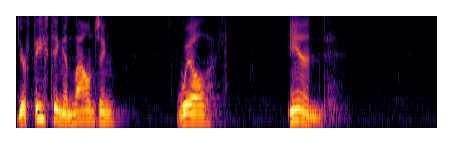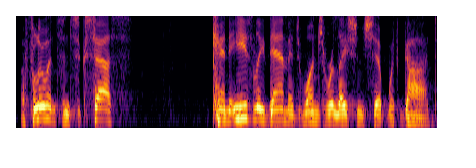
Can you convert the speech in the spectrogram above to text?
Your feasting and lounging will end. Affluence and success can easily damage one's relationship with God.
